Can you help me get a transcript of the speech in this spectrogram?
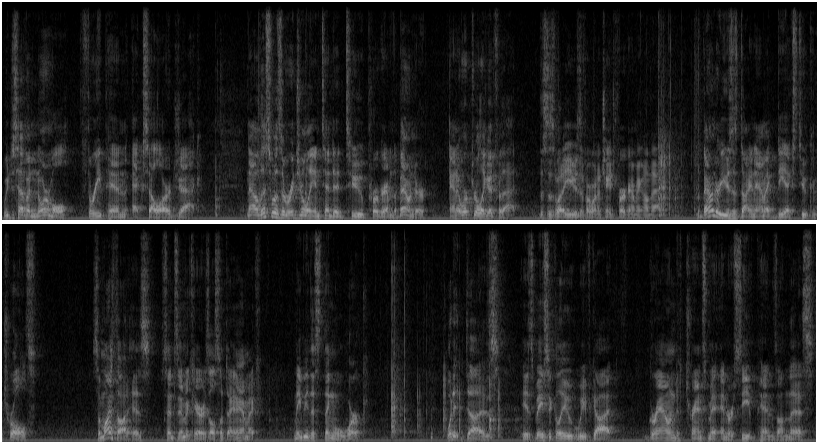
we just have a normal 3-pin XLR jack. Now this was originally intended to program the bounder, and it worked really good for that. This is what I use if I want to change programming on that. The bounder uses dynamic DX2 controls. So my thought is, since Invacare is also dynamic, maybe this thing will work. What it does is basically we've got ground, transmit, and receive pins on this.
